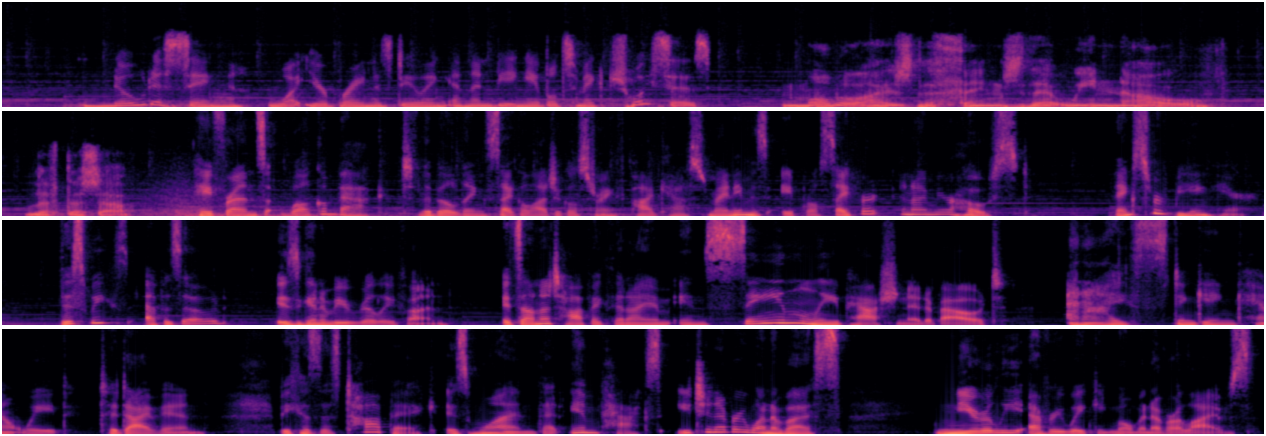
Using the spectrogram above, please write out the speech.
Noticing what your brain is doing and then being able to make choices. Mobilize the things that we know lift us up. Hey, friends, welcome back to the Building Psychological Strength podcast. My name is April Seifert, and I'm your host. Thanks for being here. This week's episode is going to be really fun. It's on a topic that I am insanely passionate about, and I stinking can't wait to dive in because this topic is one that impacts each and every one of us nearly every waking moment of our lives.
